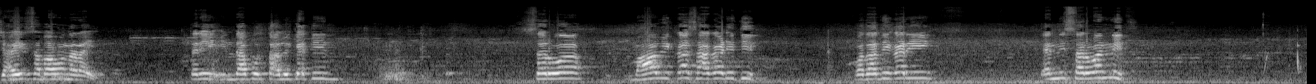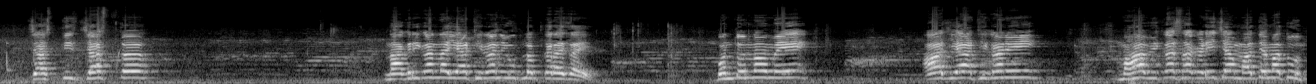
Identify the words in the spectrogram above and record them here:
जाहीर सभा होणार आहे. तरी इंदापूर तालुक्यातील सर्व महाविकास आघाडीतील पदाधिकारी यांनी सर्वांनीच जास्तीत जास्त नागरिकांना या ठिकाणी उपलब्ध करायचं आहे. बंधूंना मे आज या ठिकाणी महाविकास आघाडीच्या माध्यमातून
